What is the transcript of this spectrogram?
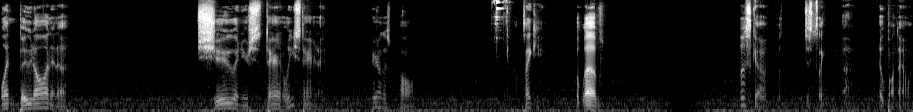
one boot on and a shoe, and you're staring. What are you staring at? Here on this wall. Oh, thank you. Oh, uh, let's go. Just like, uh, nope on that one.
